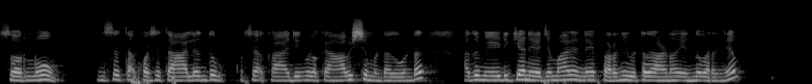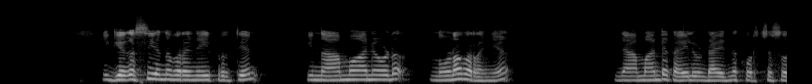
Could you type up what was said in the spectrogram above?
സ്വർണവും മീൻസ് കുറച്ച് താലന്തും കുറച്ച് കാര്യങ്ങളൊക്കെ ആവശ്യമുണ്ട്. അതുകൊണ്ട് അത് മേടിക്കാൻ യജമാൻ എന്നെ പറഞ്ഞു വിട്ടതാണ് എന്ന് പറഞ്ഞ് ഈ ഗഗസി എന്ന് പറയുന്ന ഈ കൃത്യൻ ഈ നാമാനോട് നുണ പറഞ്ഞ് നാമാന്റെ കയ്യിലുണ്ടായിരുന്ന കുറച്ച് സ്വ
